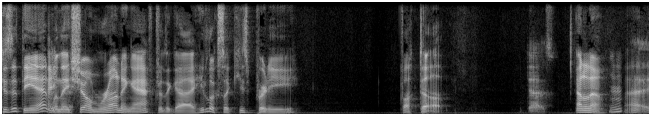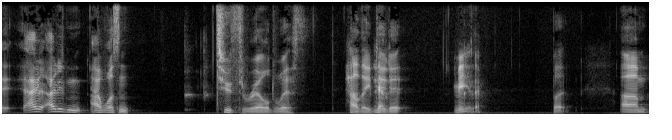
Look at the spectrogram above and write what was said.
Because at the end, when they show him running after the guy, he looks like he's pretty fucked up. He does I don't know. I, I I didn't. I wasn't too thrilled with how they did No. it, me either but um,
